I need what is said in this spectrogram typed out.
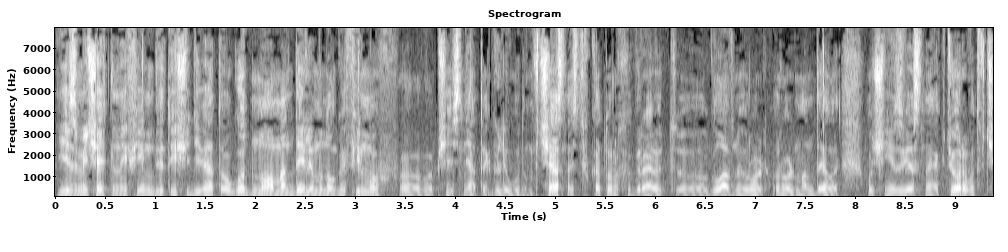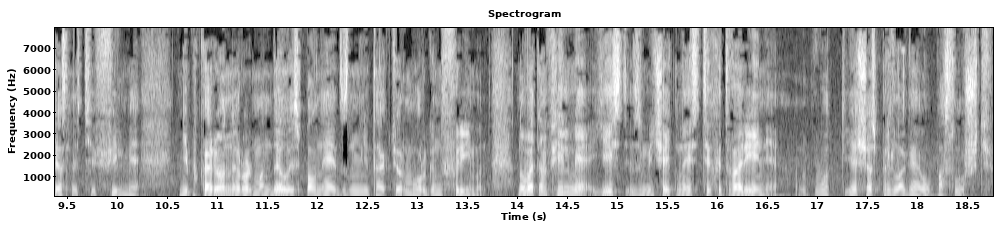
Есть замечательный фильм 2009 года, ну, о Манделе много фильмов э, вообще снятых Голливудом, в частности, в которых играют э, главную роль, роль Манделы, очень известные актеры. Вот, в частности, в фильме «Непокоренный» роль Манделы исполняет знаменитый актер Морган Фриман. Но в этом фильме есть замечательное стихотворение. Вот я сейчас предлагаю его послушать.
